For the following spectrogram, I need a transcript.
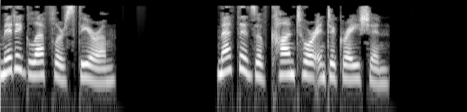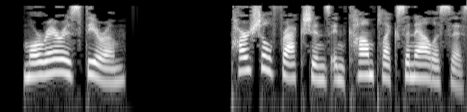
Mittag-Leffler's theorem. Methods of contour integration. Morera's theorem. Partial fractions in complex analysis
